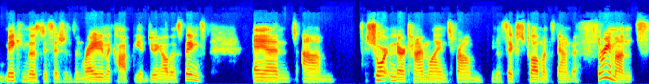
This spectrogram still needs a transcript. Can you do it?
making those decisions and writing the copy and doing all those things. And um, shortened our timelines from you know six to 12 months down to three months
